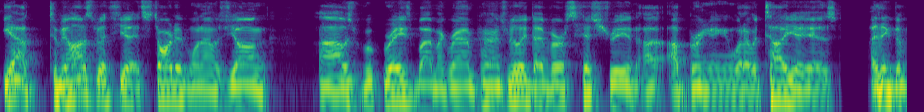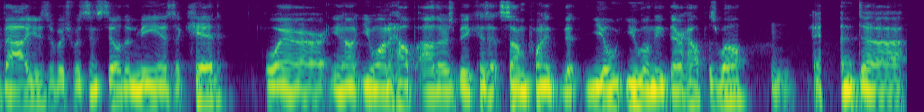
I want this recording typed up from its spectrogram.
Yeah, to be honest with you, it started when I was young. Uh, I was raised by my grandparents, really diverse history and uh, upbringing. And what I would tell you is, I think the values of which was instilled in me as a kid, where you know you want to help others because at some point that you you will need their help as well, mm-hmm. and uh,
